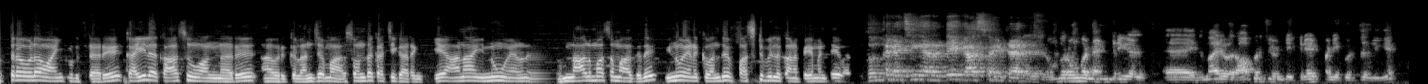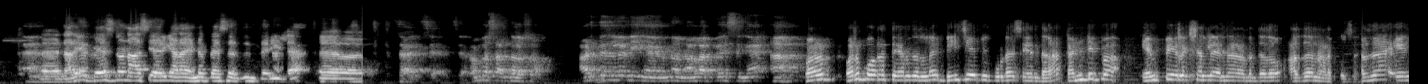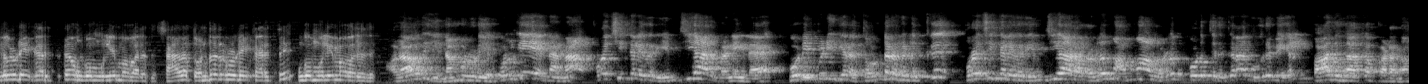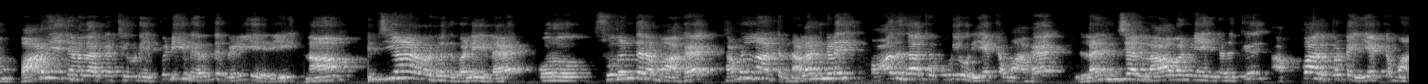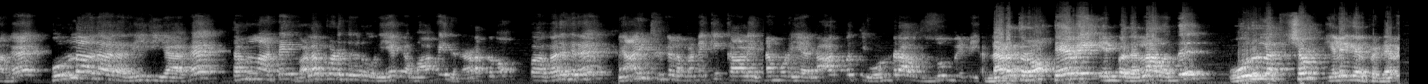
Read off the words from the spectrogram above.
உத்தரவுலாம் வாங்கி கொடுத்துட்டாரு. கையில காசும் வாங்கினாரு அவருக்கு லஞ்சமா சொந்த கட்சிக்காரங்க ஆனா இன்னும் நாலு மாசம் ஆகுது. இன்னும் எனக்கு வந்து ஃபர்ஸ்ட் பில்லுக்கான பேமெண்ட்டே சொந்த கட்சிக்காரர்கிட்டயே காசு வாங்கிட்டாரு. ரொம்ப ரொம்ப நன்றிகள். இது மாதிரி ஒரு ஆப்பர்ச்சுனிட்டி கிரியேட் பண்ணி கொடுத்ததுக்கு நிறைய பேசணும்னு ஆசையா இருக்கு ஆனா என்ன பேசுறதுன்னு தெரியல சரி சரி சரி. ரொம்ப சந்தோஷம். அடுத்ததுல நீங்க இன்னும் நல்லா பேசுங்க. வரப்போற தேர்தல்ல பிஜேபி கூட சேர்ந்தா கண்டிப்பா எம்பி எலெக்ஷன்ல என்ன நடந்ததோ அதுதான் நடக்கும் சார். அதுதான் எங்களுடைய கருத்து தான் உங்க மூலியமா வருது. சால தொண்டர்களுடைய கருத்து உங்க மூலியமா வருது. அதாவது நம்மளுடைய கொள்கை என்னன்னா புரட்சி தலைவர் எம்ஜிஆர் வழியில கொடி பிடிக்கிற தொண்டர்களுக்கு புரட்சி தலைவர் எம்ஜிஆர் அவர்களும் அம்மா அவர்களும் கொடுத்திருக்கிற அந்த உரிமைகள் பாதுகாக்கப்படணும். பாரதிய ஜனதா கட்சியினுடைய பிடியிலிருந்து வெளியேறி நாம் எம்ஜிஆர் அவர்களது வழியில ஒரு சுதந்திரமாக தமிழ்நாட்டு நலன்களை பாதுகாக்கக்கூடிய ஒரு இயக்கமாக லஞ்ச லாவண்யங்களுக்கு அப்பாற்பட்ட இயக்கமாக பொருளாதார ரீதியாக தமிழ்நாட்டை வளப்படுத்துகிற ஒரு இயக்கமாக இது நடக்கணும். வருகிற ஞாயிற்றுக்கிழமை அன்னைக்கு காலை நம்முடைய நாற்பத்தி ஒன்றாவது ஜூம் மீட்டிங் நடத்துறோம். தேவை என்பதெல்லாம் வந்து ஒரு லட்சம் இளைஞர் பின்னர்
